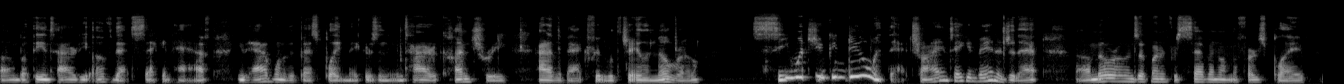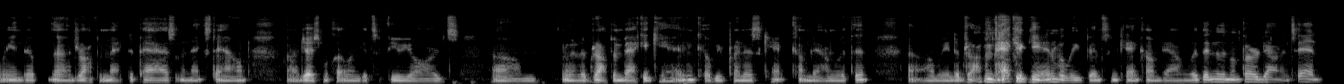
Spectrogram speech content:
um, but the entirety of that second half. You have one of the best playmakers in the entire country out of the backfield with Jalen Milroe see what you can do with that. Try and take advantage of that. Uh, Milroe ends up running for seven on the first play. We end up uh, dropping back to pass on the next down. Uh, Jase McClellan gets a few yards. Um, we end up dropping back again. Kobe Prentice can't come down with it. Uh, we end up dropping back again. Malik Benson can't come down with it. And then on third down and 10,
